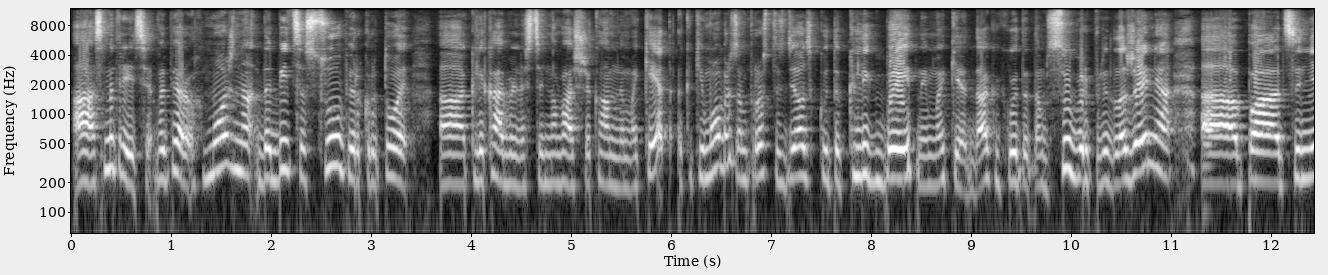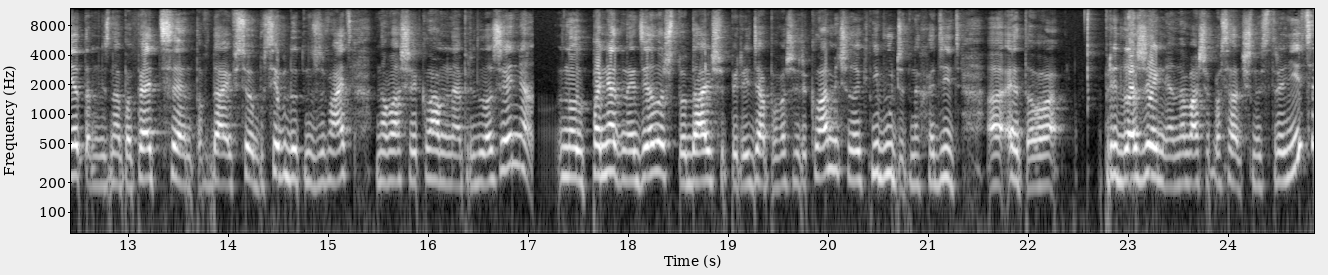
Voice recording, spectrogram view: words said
А, смотрите, во-первых, можно добиться супер крутой а, кликабельности на ваш рекламный макет. Каким образом? Просто сделать какой-то кликбейтный макет, да, какое-то там супер предложение а, по цене, там, не знаю, по 5 центов, да, и все, все будут нажимать на ваше рекламное предложение. Но понятное дело, что дальше, перейдя по вашей рекламе, человек не будет находить а, этого предложения на вашей посадочной странице.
